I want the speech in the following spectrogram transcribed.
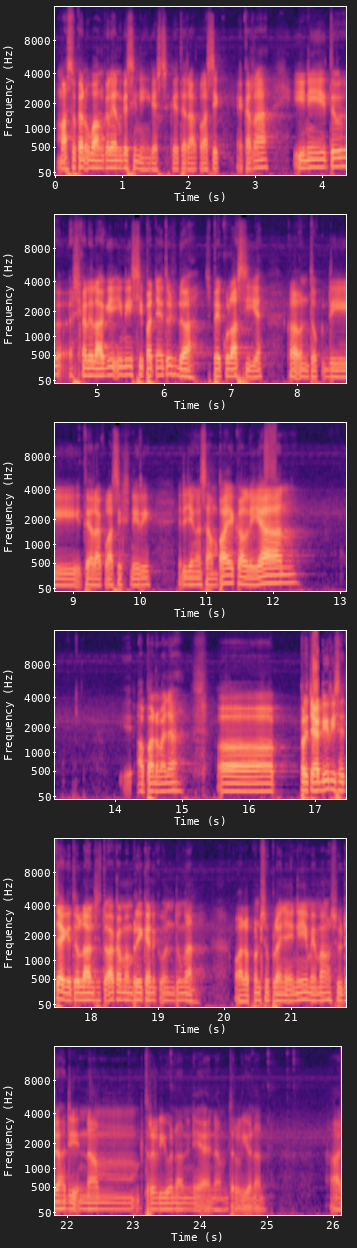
masukkan uang kalian ke sini guys, ke Terra Classic ya karena ini itu sekali lagi ini sifatnya itu sudah spekulasi ya kalau untuk di Terra Classic sendiri jadi jangan sampai kalian apa namanya uh, percaya diri saja gitu Lans itu akan memberikan keuntungan. Walaupun suplainya ini memang sudah di 6 triliunan ya 6 triliunan. Nah,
